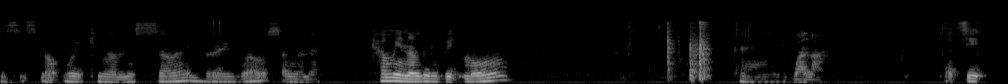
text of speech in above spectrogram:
This is not working on this side very well, so I'm going to come in a little bit more. And voila. That's it.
